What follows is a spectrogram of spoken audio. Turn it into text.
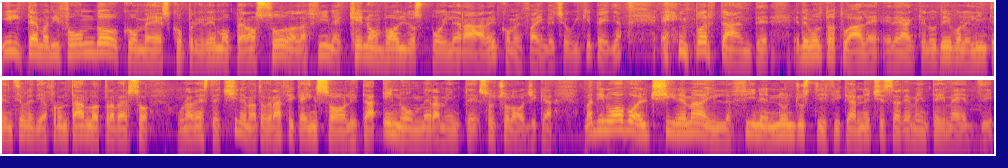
Il tema di fondo, come scopriremo però solo alla fine, che non voglio spoilerare, come fa invece Wikipedia, è importante ed è molto attuale ed è anche lodevole l'intenzione di affrontarlo attraverso una veste cinematografica insolita e non meramente sociologica. Ma di nuovo al cinema il fine non giustifica necessariamente i mezzi.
